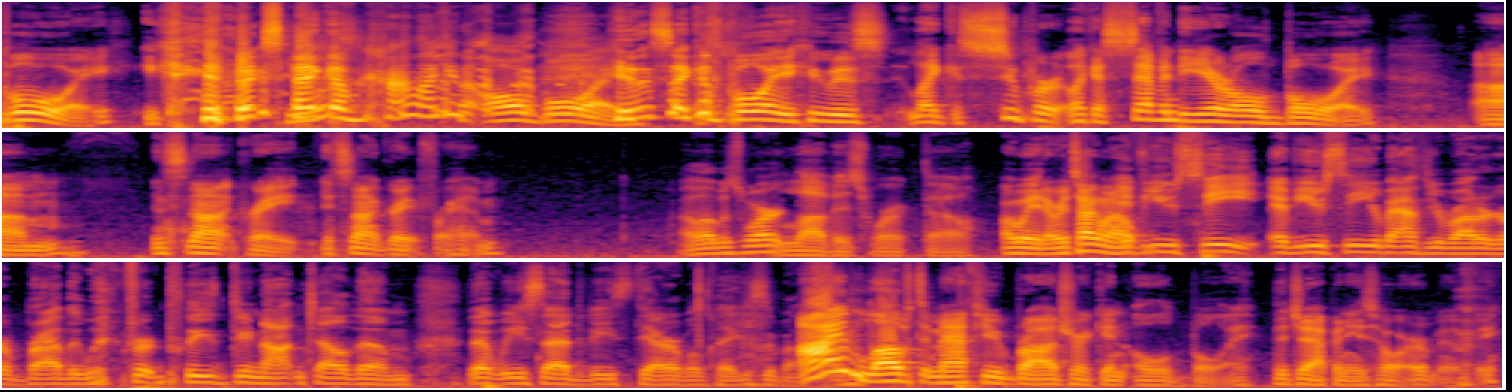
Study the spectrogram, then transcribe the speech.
boy. He looks He like looks a kind of like an old boy. he looks like a boy who is like super like a 70 year old boy. Um, it's not great. It's not great for him. I love his work. Love his work though. Oh wait, are we talking about If you see if you see Matthew Broderick or Bradley Whitford, please do not tell them that we said these terrible things about. I them. loved Matthew Broderick in Old Boy, the Japanese horror movie.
